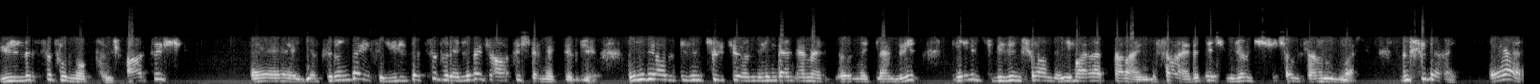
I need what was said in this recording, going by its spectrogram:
yüzde 0.3 artış e, yatırımda ise yüzde 0.55 artış demektir diyor. Bunu biraz bizim Türkiye örneğinden hemen örneklendireyim. Diyelim ki bizim şu anda imalat sanayinde, sanayide 5 milyon kişi çalışanımız var. Bu şu demek. Eğer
